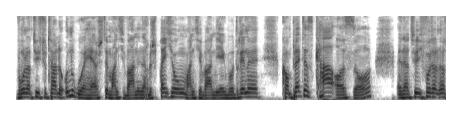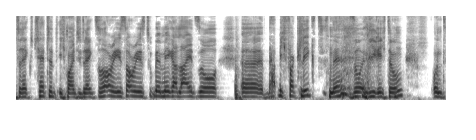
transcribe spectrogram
wo natürlich totale Unruhe herrschte. Manche waren in der Besprechung, manche waren irgendwo drinne. Komplettes Chaos so. Äh, natürlich wurde dann auch direkt chattet. Ich meinte direkt, sorry, sorry, es tut mir mega leid, so, äh, hab mich verklickt, ne, so in die Richtung. Und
